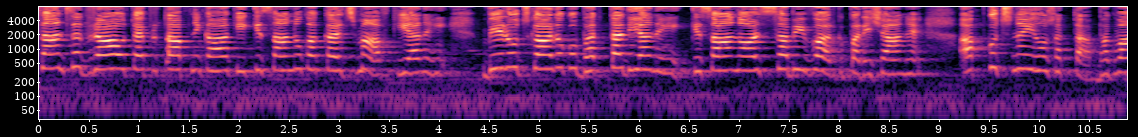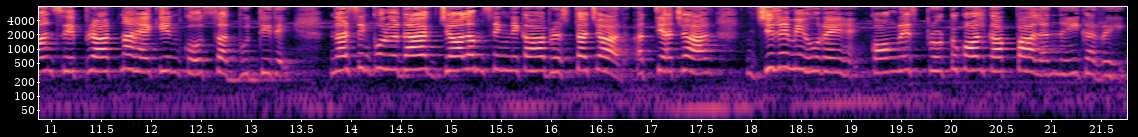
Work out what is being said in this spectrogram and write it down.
सांसद राव उदय प्रताप ने कहा कि किसानों का कर्ज माफ़ किया नहीं, बेरोजगारों को भत्ता दिया नहीं, किसान और सभी वर्ग परेशान हैं। अब कुछ नहीं हो सकता। भगवान से प्रार्थना है कि इनको सद्बुद्धि दे। नरसिंहपुर विधायक जालम सिंह ने कहा, भ्रष्टाचार, अत्याचार ज़िले में हो रहे हैं। कांग्रेस प्रोटोकॉल का पालन नहीं कर रही।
